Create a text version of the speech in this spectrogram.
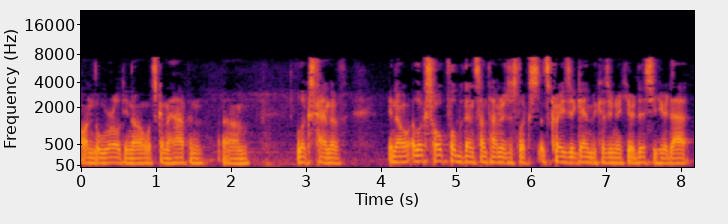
on the world, you know, what's to happen. Um, looks kind of, you know, it looks hopeful, but then sometimes it just looks it's crazy again because you know, you hear this, you hear that.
